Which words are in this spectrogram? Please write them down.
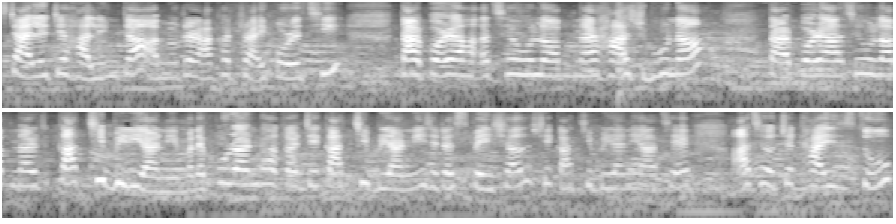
স্টাইলের যে হালিমটা, আমি ওটা রাখা ট্রাই করেছি। তারপরে আছে হলো আপনার হাঁস ভুনা তারপরে আছে হলো আপনার কাচ্চি বিরিয়ানি মানে পুরান ঢাকার যে কাচ্চি বিরিয়ানি, যেটা স্পেশাল সেই কাচ্চি বিরিয়ানি আছে আছে হচ্ছে থাই স্যুপ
